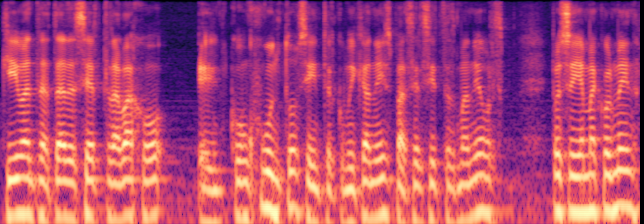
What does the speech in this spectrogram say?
que iban a tratar de hacer trabajo en conjunto, se intercomunicaban ellos para hacer ciertas maniobras. Por eso se llama Colmena.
